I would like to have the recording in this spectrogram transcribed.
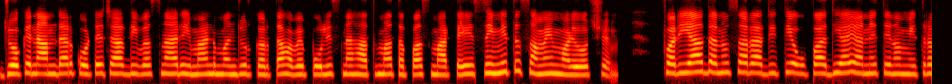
જો કે નામદાર કોર્ટે ચાર દિવસના રિમાન્ડ મંજૂર કરતા હવે પોલીસના હાથમાં તપાસ માટે સીમિત સમય મળ્યો છે. ફરિયાદ અનુસાર આદિત્ય ઉપાધ્યાય અને તેનો મિત્ર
